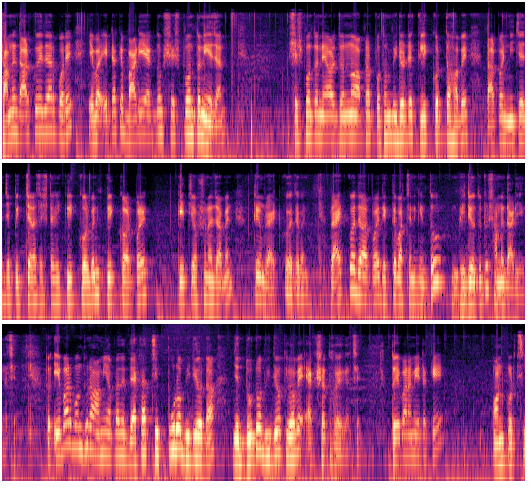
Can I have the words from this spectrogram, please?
সামনে দাঁড় করিয়ে দেওয়ার পরে এবার এটাকে বাড়িয়ে একদম শেষ পর্যন্ত নিয়ে যান। শেষ পর্যন্ত নেওয়ার জন্য আপনার প্রথম ভিডিওতে ক্লিক করতে হবে। তারপর নিচের যে পিকচার আছে সেটাকে ক্লিক করবেন। ক্লিক করার পরে কেচি অপশনে যাবেন ট্রিম রাইট করে দেবেন। রাইট করে দেওয়ার পরে দেখতে পাচ্ছেন কিন্তু ভিডিও দুটো সামনে দাঁড়িয়ে গেছে। তো এবার বন্ধুরা আমি আপনাদের দেখাচ্ছি পুরো ভিডিওটা যে দুটো ভিডিও কীভাবে একসাথে হয়ে গেছে। তো এবার আমি এটাকে অন করছি।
